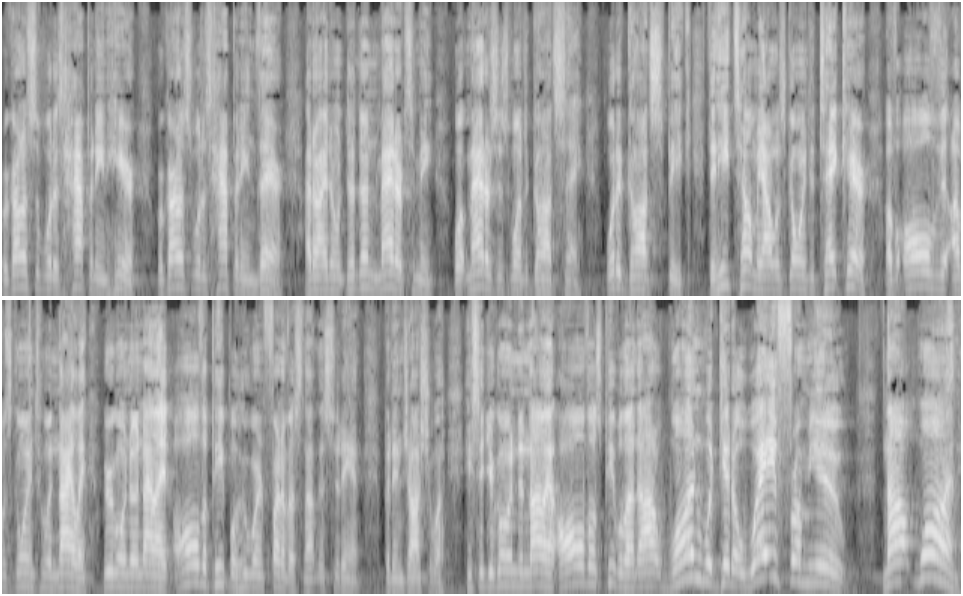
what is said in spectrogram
regardless of what is happening here, regardless of what is happening there. I don't, I don't, it doesn't matter to me. What matters is what did God say? What did God speak? Did He tell me I was going to take care of all the, I was going to annihilate? We were going to annihilate all the people who were in front of us, not in the Sudan, but in Joshua. He said, You're going to annihilate all those people that not one would get away from you. Not one.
